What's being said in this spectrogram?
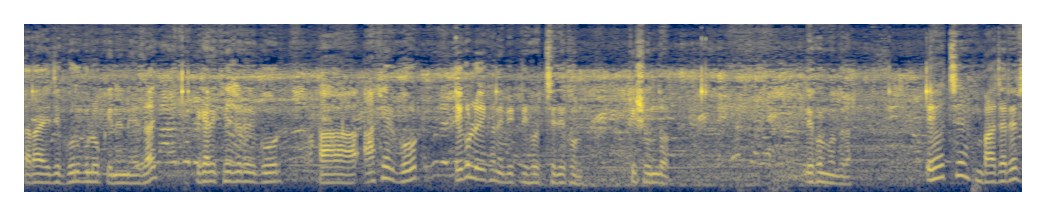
তারা এই যে গুড়গুলো কিনে নিয়ে যায়। এখানে খেজুরের গুড় আখের গুড়, এগুলো এখানে বিক্রি হচ্ছে, দেখুন। কি সুন্দর। দেখুন বন্ধুরা এ হচ্ছে বাজারের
